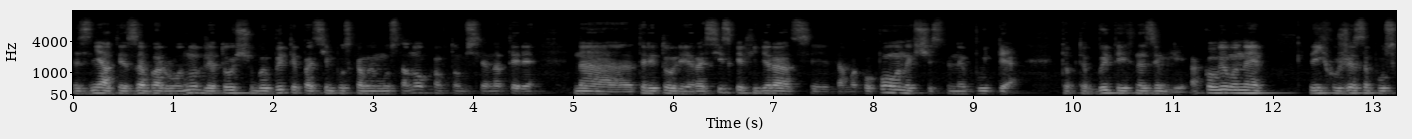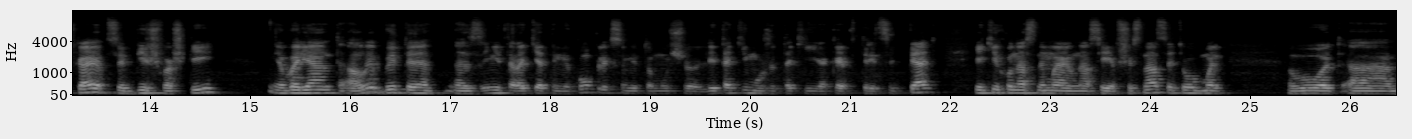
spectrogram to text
зняти заборону для того, щоб бити по цим пусковим установкам, в тому числі на тері, на території Російської Федерації, там окупованих частинах, будь-де, тобто бити їх на землі. А коли вони їх вже запускають, це більш важкий варіант, але бити е, зенітно-ракетними комплексами, тому що літаки можуть такі, як F-35, яких у нас немає, у нас є F-16 обмаль. От, а,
